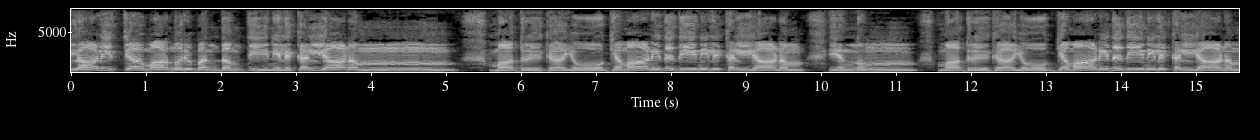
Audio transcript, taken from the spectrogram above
ലാളിത്യമാർന്നൊരു ബന്ധം ദീനിൽ കല്യാണം. മാതൃകയോഗ്യമാണിത് ദീനിൽ കല്യാണം എന്നും മാതൃകയോഗ്യമാണിത് ദീനിൽ കല്യാണം.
